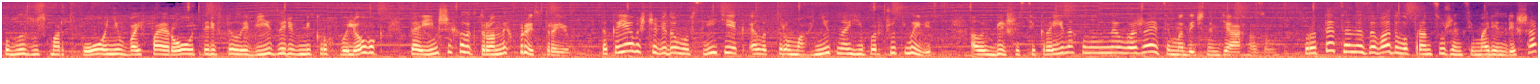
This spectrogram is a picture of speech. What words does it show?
поблизу смартфонів, вай-фай роутерів, телевізорів, мікрохвильовок та інших електронних пристроїв. Таке явище відоме в світі як електромагнітна гіперчутливість, але в більшості країнах воно не вважається медичним діагнозом. Проте це не завадило француженці Марін Рішар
